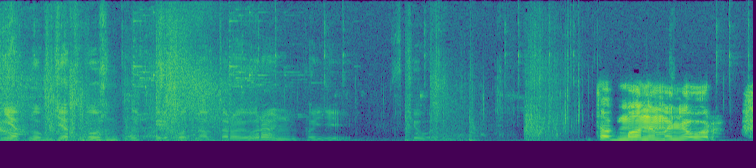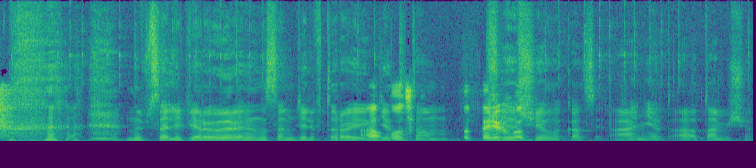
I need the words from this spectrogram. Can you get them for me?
Нет, ну где-то должен быть переход на второй уровень, по идее, в теории. Это обман и маневр. Написали первый уровень, а на самом деле второй А, где-то вот, там вот переход. следующие локации. А, нет, а там еще.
